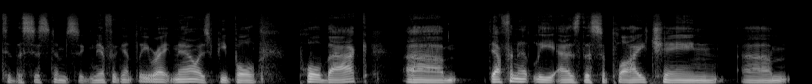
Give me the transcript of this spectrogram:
to the system significantly right now as people pull back. Um, definitely, as the supply chain um,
